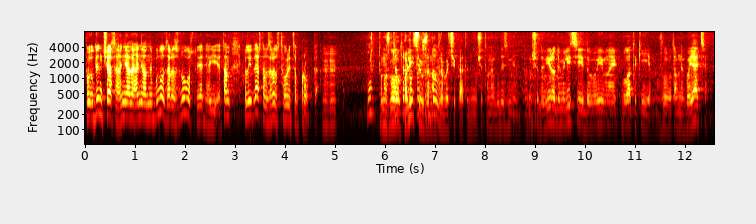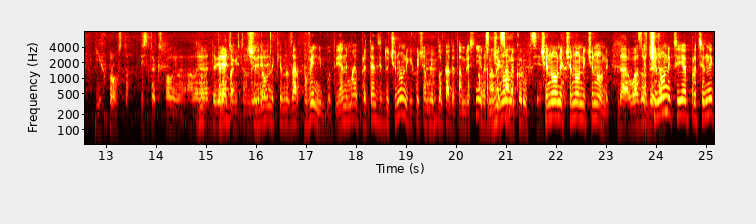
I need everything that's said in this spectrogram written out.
По один час ганяли, ганяли не було, зараз знову стоять гаї. Там, коли йдеш, там зразу створюється пробка. Ну, То можливо це треба поліцію вже нам треба чекати, нічого там не буде змін. Тому що довіра до міліції, до ВАІ, вона як була, так і є. Можливо, там не бояться. Їх просто після того, як спалили. Але Ну, довіряти треба- їм ніхто не довіряє. Чиновники Назар повинні бути. Я не маю претензій до чиновників, хоча мої плакати там рясні. Але ж там на них саме корупція. чиновник, чиновник, чиновник. Да, у вас завжди чиновник це є працівник,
